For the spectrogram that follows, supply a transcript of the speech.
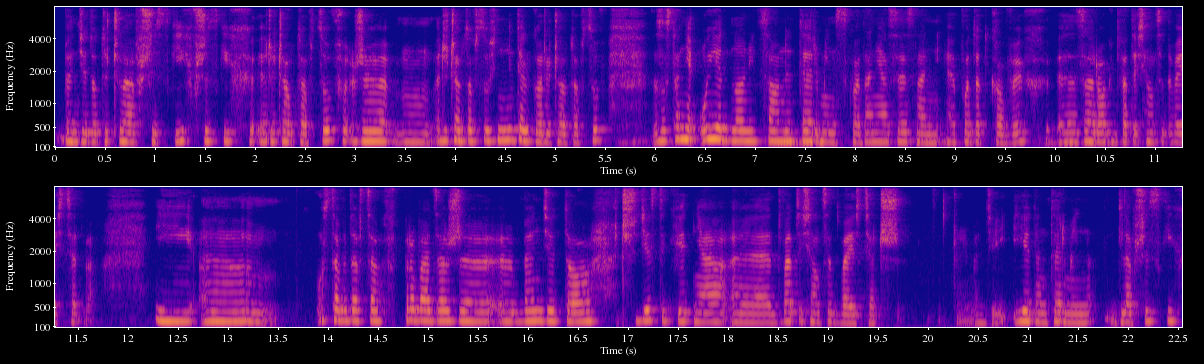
będzie dotyczyła wszystkich, wszystkich ryczałtowców, że mm, ryczałtowców, nie tylko ryczałtowców, zostanie ujednolicony termin składania zeznań podatkowych e, za rok 2022. I em, ustawodawca wprowadza, że e, będzie to 30 kwietnia e, 2023. Czyli będzie jeden termin dla wszystkich,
